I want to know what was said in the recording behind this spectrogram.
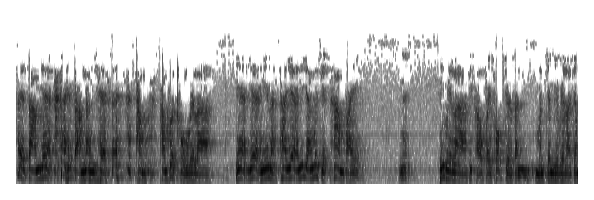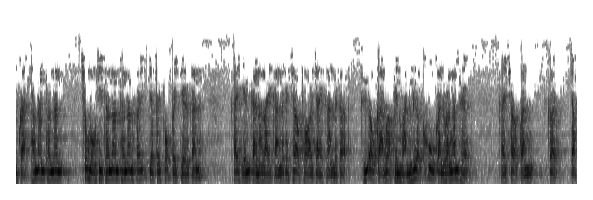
ให้ตามแยก ให้ตามนั่งแยกทำทำเพื่อถ่วงเวลา เนี่ย แยกนี้นะถ้าแยกอันนี้ยังไม่เสร็จห้ามไป เนี่ยนี่เวลาที่เขาไปพบเจอกัน มันจะมีเวลาจำกัด เท่านั้นเท่านั้น ชั่วโมงที่เท่านั้นเท่านั้นเขาจะไปพบไปเจอกันใครเห็นกันอะไรกันแล้วก็ชอบพอใจกัน แล้วก็ถือโอกาสว่าเป็นวันเลือกคู่กันว่างั้นเถอะ ใครชอบกันก็จับ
